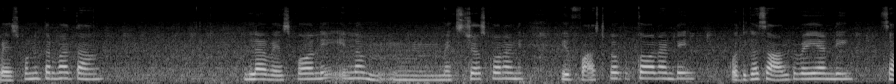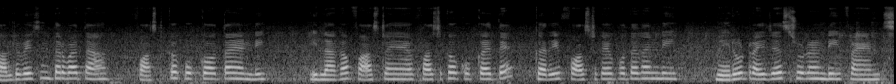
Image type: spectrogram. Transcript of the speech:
వేసుకున్న తర్వాత ఇలా వేసుకోవాలి. ఇలా మిక్స్ చేసుకోవాలండి. ఇవి ఫాస్ట్గా కుక్ అవ్వాలండి కొద్దిగా సాల్ట్ వేయండి. సాల్ట్ వేసిన తర్వాత ఫాస్ట్గా కుక్ అవుతాయండి. ఇలాగా ఫాస్ట్ ఫాస్ట్గా కుక్ అయితే కర్రీ ఫాస్ట్గా అయిపోతుందండి. మీరు ట్రై చేసి చూడండి ఫ్రెండ్స్.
